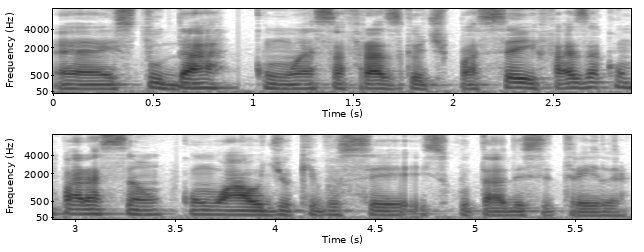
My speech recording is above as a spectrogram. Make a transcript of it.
é, estudar com essa frase que eu te passei, faz a comparação com o áudio que você escutar desse trailer.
